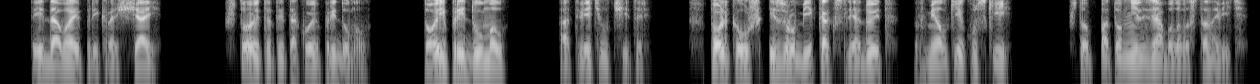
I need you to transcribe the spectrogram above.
— «ты давай прекращай. Что это ты такое придумал?» «То и придумал», — ответил читарь. «Только уж изруби как следует, в мелкие куски, чтоб потом нельзя было восстановить.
